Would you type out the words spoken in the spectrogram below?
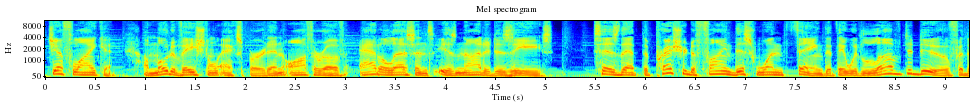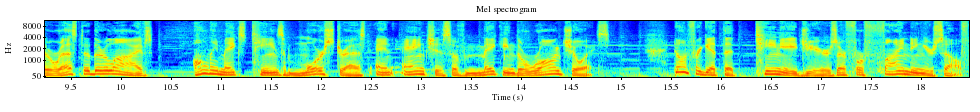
Jeff Lykin, a motivational expert and author of Adolescence is Not a Disease, says that the pressure to find this one thing that they would love to do for the rest of their lives only makes teens more stressed and anxious of making the wrong choice. Don't forget that teenage years are for finding yourself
